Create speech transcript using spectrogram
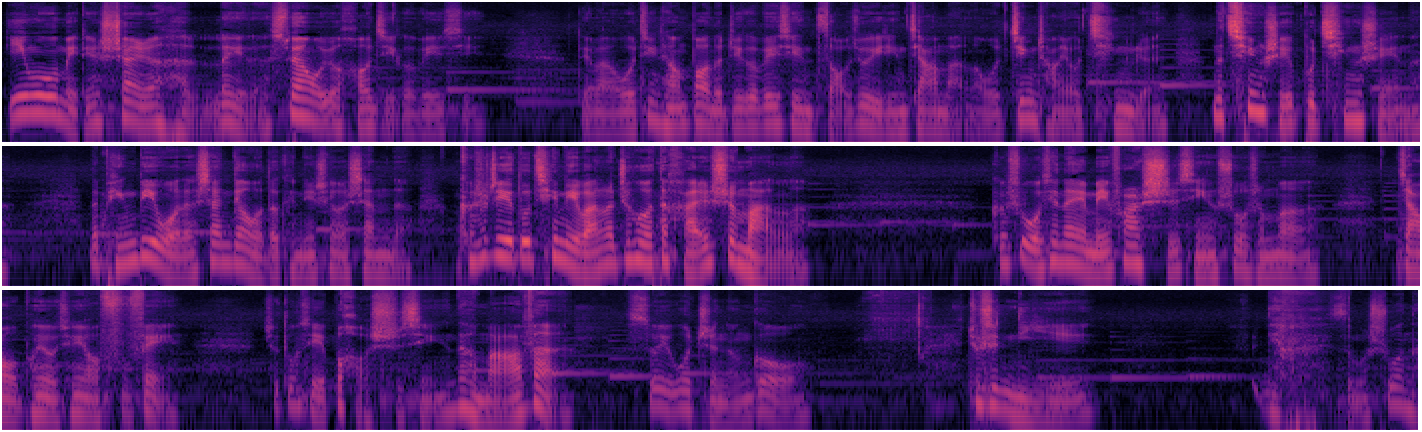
因为我每天删人很累的。虽然我有好几个微信，对吧？我经常报的这个微信早就已经加满了，我经常要清人。那清谁不清谁呢？那屏蔽我的、删掉我的肯定是要删的。可是这些都清理完了之后，它还是满了。可是我现在也没法实行，说什么加我朋友圈要付费，这东西也不好实行，那很麻烦，所以我只能够，就是你，你怎么说呢？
